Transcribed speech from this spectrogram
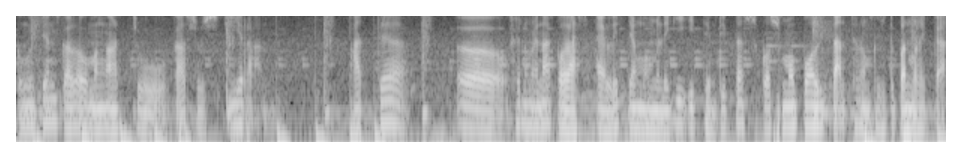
Kemudian kalau mengacu kasus Iran ada uh, fenomena kelas elit yang memiliki identitas kosmopolitan dalam kehidupan mereka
